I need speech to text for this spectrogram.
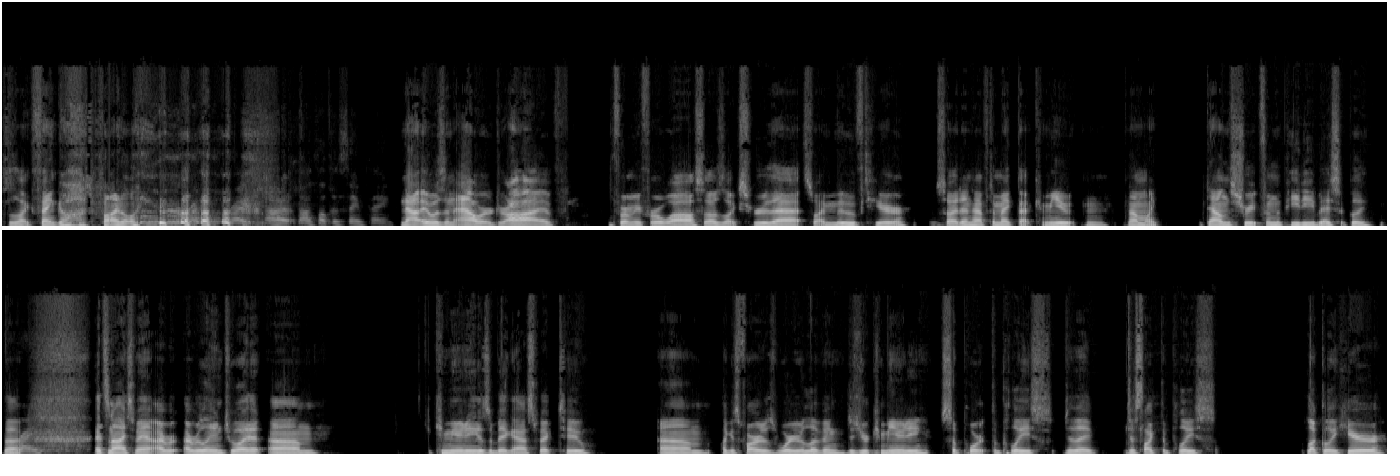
So like, thank God, finally. right, right. I, I thought the same thing. Now it was an hour drive for me for a while, so I was like, screw that. So I moved here, so I didn't have to make that commute, and now I'm like down the street from the PD basically. But right. it's nice, man. I, re- I really enjoy it. Um, community is a big aspect too. Um, like as far as where you're living, does your community support the police? Do they dislike the police? Luckily here,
